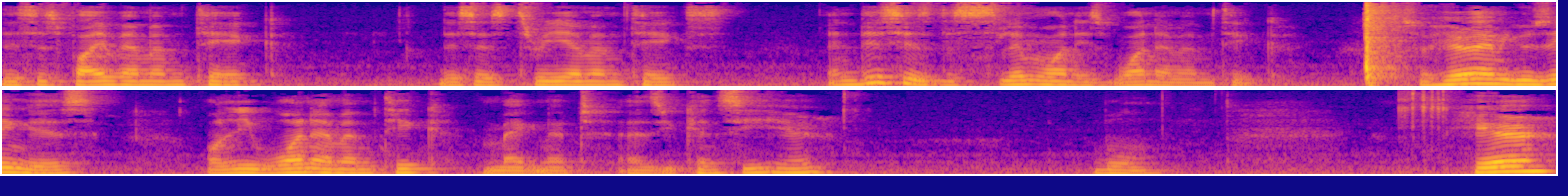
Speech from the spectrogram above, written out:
this is 5 mm thick this is 3 mm thick and this is the slim one is 1 mm thick so here i am using is only 1 mm thick magnet. As you can see here boom. Here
